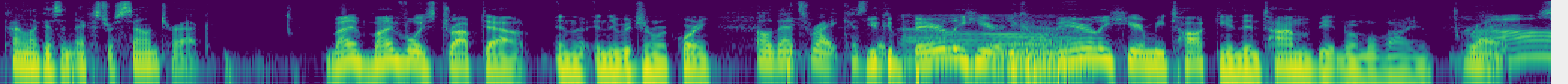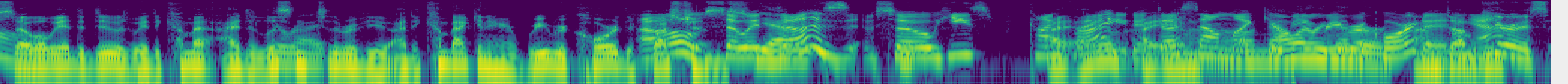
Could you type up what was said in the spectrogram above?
kind of like as an extra soundtrack. My my voice dropped out in the in the original recording. Oh, that's right. Because You could barely hear you could oh. barely hear me talking, and then Tom would be at normal volume. right. Oh. So what we had to do is we had to come back. I had to listen right. to the review. I had to come back in here, and re-record the Oh, questions. so it Yeah, we- does. so he's kind of I am- right. It does am- sound Oh, like now you're I being remember. re-recorded. I'm yeah. I'm curious,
